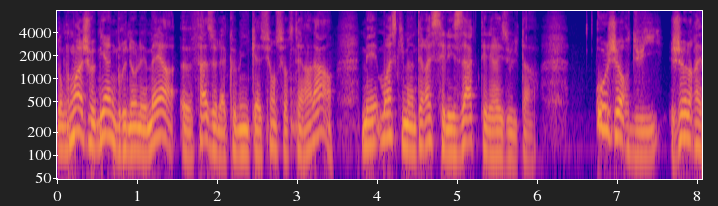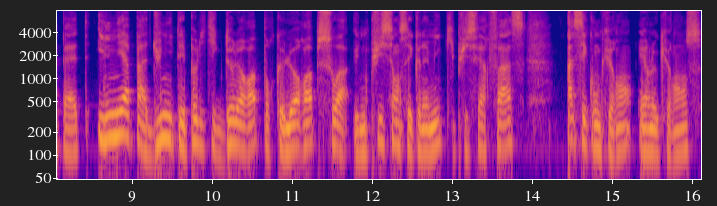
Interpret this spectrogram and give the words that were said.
Donc moi, je veux bien que Bruno Le Maire euh, fasse de la communication sur ce terrain-là, mais moi, ce qui m'intéresse, c'est les actes et les résultats. Aujourd'hui, je le répète, il n'y a pas d'unité politique de l'Europe pour que l'Europe soit une puissance économique qui puisse faire face à ses concurrents, et en l'occurrence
